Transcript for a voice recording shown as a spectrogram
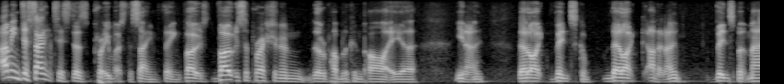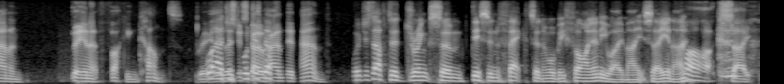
I mean, DeSantis does pretty much the same thing. Vote voter suppression and the Republican Party are, you know, they're like Vince. They're like I don't know, Vince McMahon and being a fucking cunt. Really, Well, they just- just, we'll go just hand in hand. We'll just have to drink some disinfectant and we'll be fine anyway, mate. So you know. Fuck's sake.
